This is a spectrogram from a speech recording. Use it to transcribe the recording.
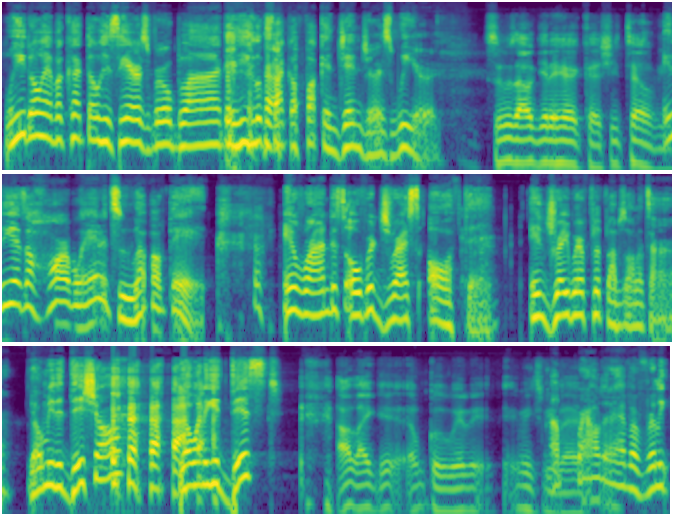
When he don't have a cut though, his hair is real blonde and he looks like a fucking ginger. It's weird. As soon as I'll get a haircut, she tell me. And he has a horrible attitude. How about that? and Rhonda's overdressed often. And Dre wear flip flops all the time. Y'all want me to dish y'all? Y'all want to get dissed? I like it. I'm cool with it. It makes me I'm laugh. proud that I have a really.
